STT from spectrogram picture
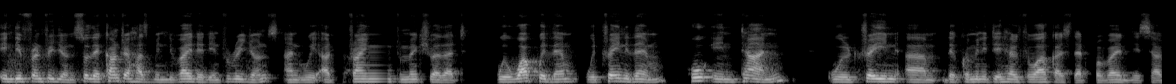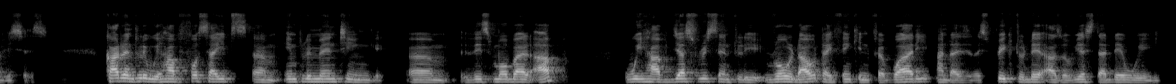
in different regions. So the country has been divided into regions and we are trying to make sure that we work with them, we train them, who in turn will train um, the community health workers that provide these services. Currently, we have four sites um, implementing um, this mobile app. We have just recently rolled out, I think in February, and as I speak today, as of yesterday, we,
